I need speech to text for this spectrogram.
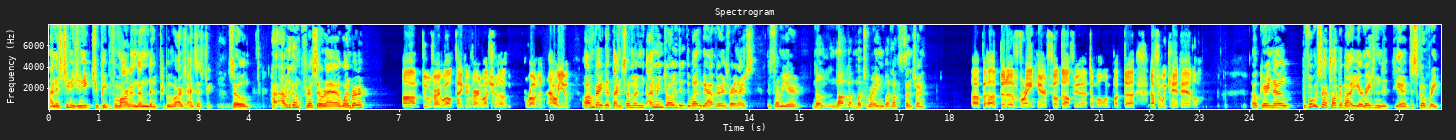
and this gene is unique to people from Ireland and the people of Irish ancestry. So, how, how's it going, Professor uh, Weinberger? Uh, I'm doing very well. Thank you very much, uh, Ronan. How are you? Oh, I'm very good, thanks. I'm, I'm enjoying the, the weather we have here. It's very nice this time of year. No, not, not much rain, but lots of sunshine. Uh, a bit of rain here in Philadelphia at the moment, but uh, nothing we can't handle. Okay, now before we start talking about your amazing uh, discovery,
